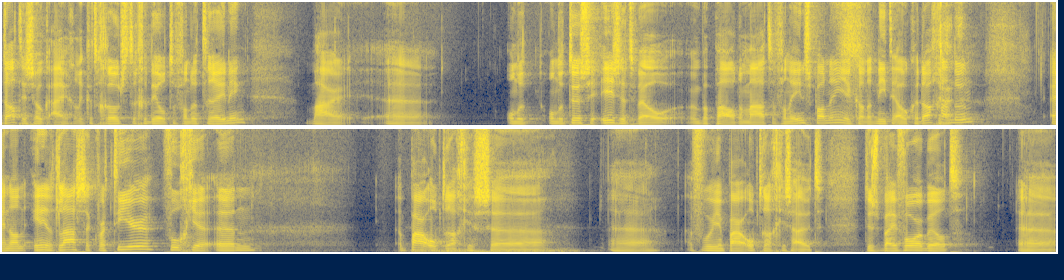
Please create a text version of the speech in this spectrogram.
dat is ook eigenlijk het grootste gedeelte van de training. Maar eh, onder, ondertussen is het wel een bepaalde mate van inspanning. Je kan het niet elke dag gaan doen. En dan in het laatste kwartier voeg je een, een paar opdrachtjes. eh, voer je een paar opdrachtjes uit. Dus bijvoorbeeld eh,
